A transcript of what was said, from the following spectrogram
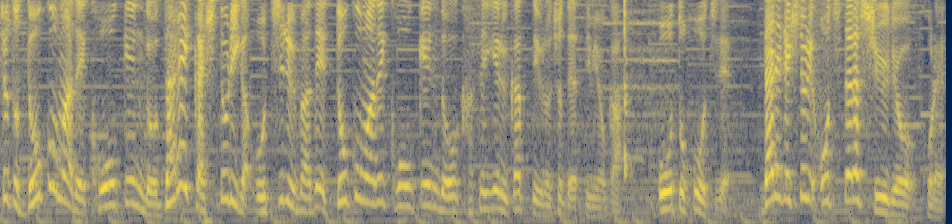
ちょっとどこまで貢献度、誰か一人が落ちるまでどこまで貢献度を稼げるかっていうのをちょっとやってみようか。オート放置で。誰か一人落ちたら終了。これ。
